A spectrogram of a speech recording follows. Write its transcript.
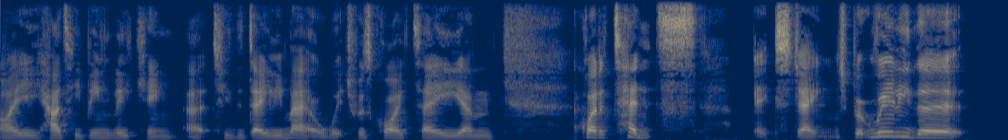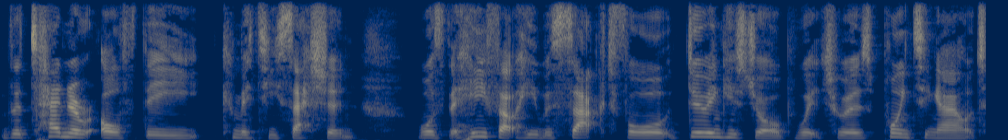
i.e., had he been leaking uh, to the Daily Mail, which was quite a um, quite a tense exchange. But really, the the tenor of the committee session was that he felt he was sacked for doing his job, which was pointing out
